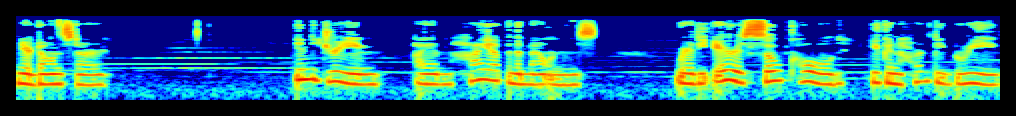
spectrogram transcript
near Dawnstar. In the dream, I am high up in the mountains, where the air is so cold you can hardly breathe,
